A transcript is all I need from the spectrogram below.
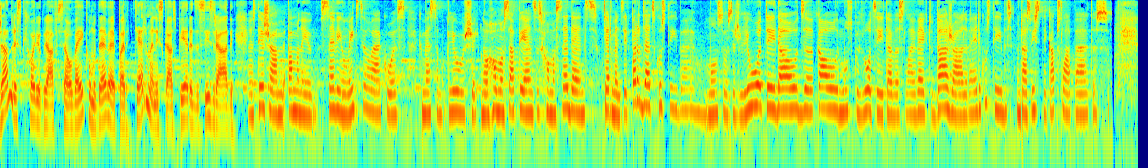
Žanriski horeogrāfi savu veikumu dēvē par ķermeniskās pieredzes izrādi. Es tiešām pamanīju sevi un līdzcilvēkos, ka mēs esam kļuvuši no homo sapiens uz homo sedens. Ķermenis ir paredzēts kustībai, mūsos ir ļoti daudz kauli, muskuļu locītavas, lai veiktu dažāda veida kustības, un tās visas tiek apslāpētas.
